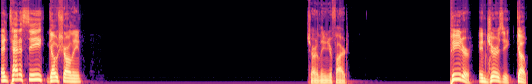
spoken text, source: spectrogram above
in Tennessee, go, Charlene. Charlene, you're fired. Peter in Jersey, go.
